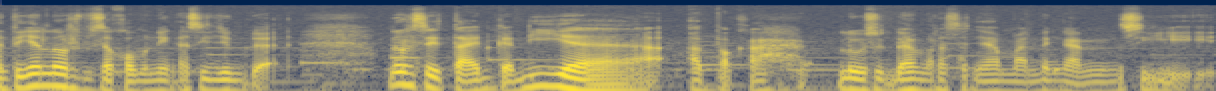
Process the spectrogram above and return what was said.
intinya lu harus bisa komunikasi juga. Lu harus ceritain ke dia apakah lu sudah merasa nyaman dengan si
